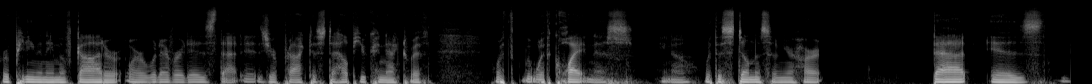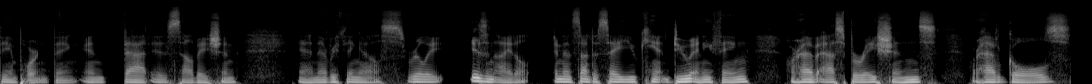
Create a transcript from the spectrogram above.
repeating the name of God or or whatever it is that is your practice to help you connect with with with quietness, you know, with the stillness of your heart. That is the important thing, and that is salvation, and everything else really is an idol. And it's not to say you can't do anything or have aspirations or have goals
